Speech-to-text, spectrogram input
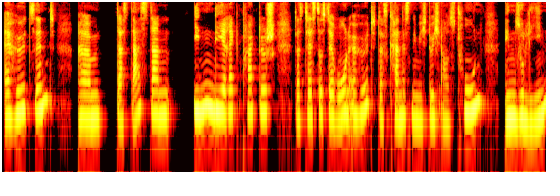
erhöht sind, ähm, dass das dann indirekt praktisch das Testosteron erhöht? Das kann es nämlich durchaus tun. Insulin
